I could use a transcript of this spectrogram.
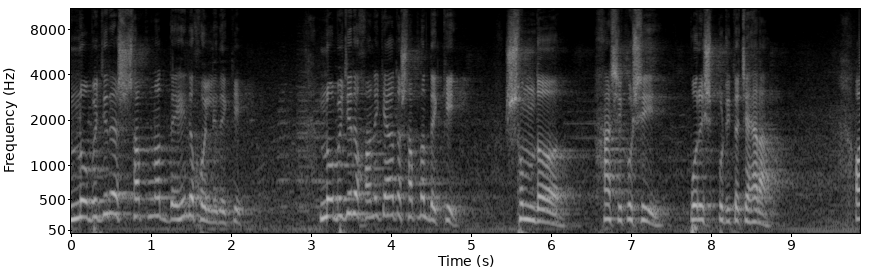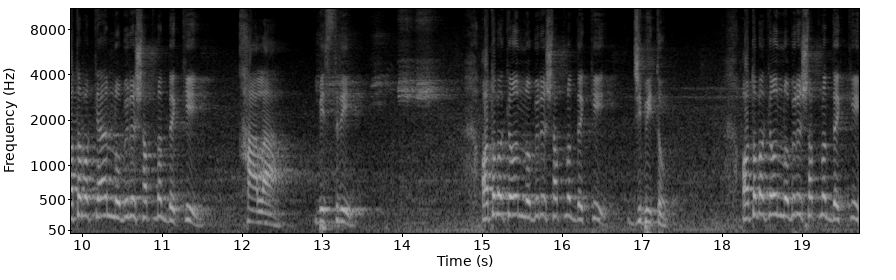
নবীজির স্বপ্ন দেখিলে হইলে দেখি। নবীজির ক্ষণিকে হয়তো স্বপ্ন দেখি? সুন্দর হাসি খুশি পরিস্ফুটিত চেহারা। অথবা কেউ নবীর স্বপ্ন দেখি? খালা, বিশ্রী। অথবা কেউ নবীর স্বপ্ন দেখি জীবিত, অথবা কেউ নবীর স্বপ্ন দেখি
